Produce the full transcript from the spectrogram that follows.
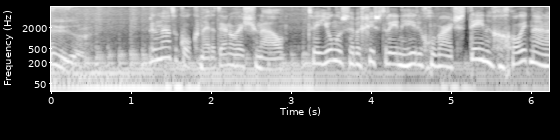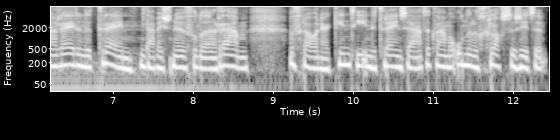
uur. Renate Kok met het NOS Journaal. Twee jongens hebben gisteren in Herugowaard stenen gegooid naar een rijdende trein. Daarbij sneuvelde een raam. Een vrouw en haar kind die in de trein zaten kwamen onder het glas te zitten.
